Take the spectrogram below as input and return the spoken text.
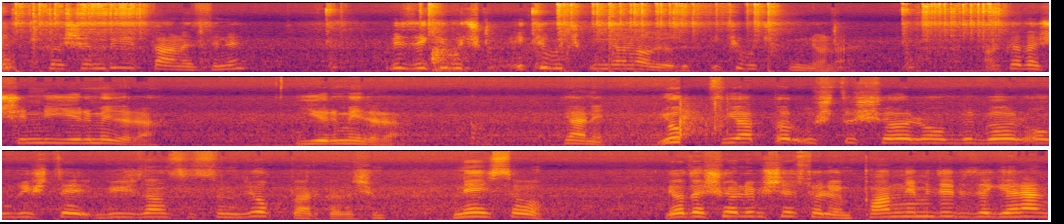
Bu taşın bir tanesini biz 2,5 2,5 milyon alıyorduk. 2,5 milyona. Arkadaş şimdi 20 lira. 20 lira. Yani yok fiyatlar uçtu şöyle oldu böyle oldu işte vicdansızsınız yoktu arkadaşım. Neyse o. Ya da şöyle bir şey söyleyeyim. Pandemide bize gelen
